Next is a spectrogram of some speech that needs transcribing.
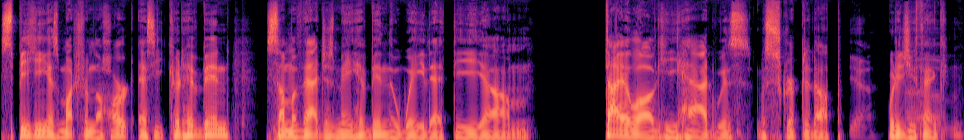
speaking as much from the heart as he could have been. Some of that just may have been the way that the um, dialogue he had was was scripted up. Yeah. What did you think? Um,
